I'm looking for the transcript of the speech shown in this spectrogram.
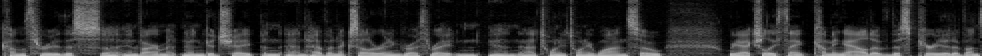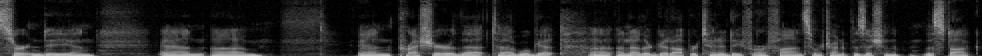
come through this uh, environment in good shape and, and have an accelerating growth rate in, in uh, 2021. So we actually think coming out of this period of uncertainty and and um, and pressure that uh, we'll get uh, another good opportunity for our funds. So we're trying to position the, the stock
